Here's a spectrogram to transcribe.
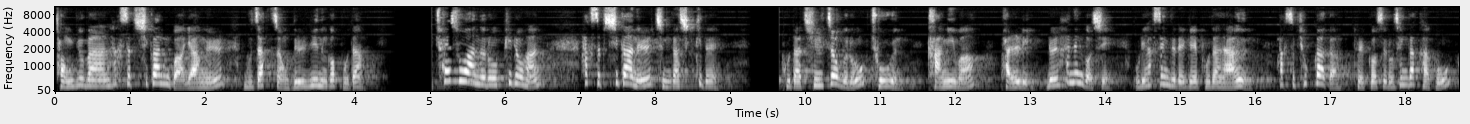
정규반 학습 시간과 양을 무작정 늘리는 것보다 최소한으로 필요한 학습 시간을 증가시키되 보다 질적으로 좋은 강의와 관리를 하는 것이 우리 학생들에게 보다 나은 학습 효과가 될 것으로 생각하고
